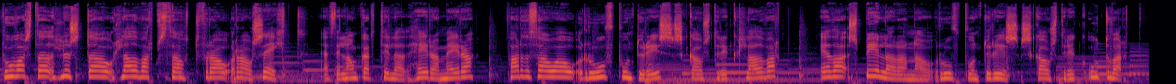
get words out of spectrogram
Þú varst að hlusta á hlaðvarpsþátt frá Rás 1. Ef þið langar til að heyra meira, farðu þá á rúf.is skástrygg hlaðvarp eða spilaran á rúf.is skástrygg útvarp.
